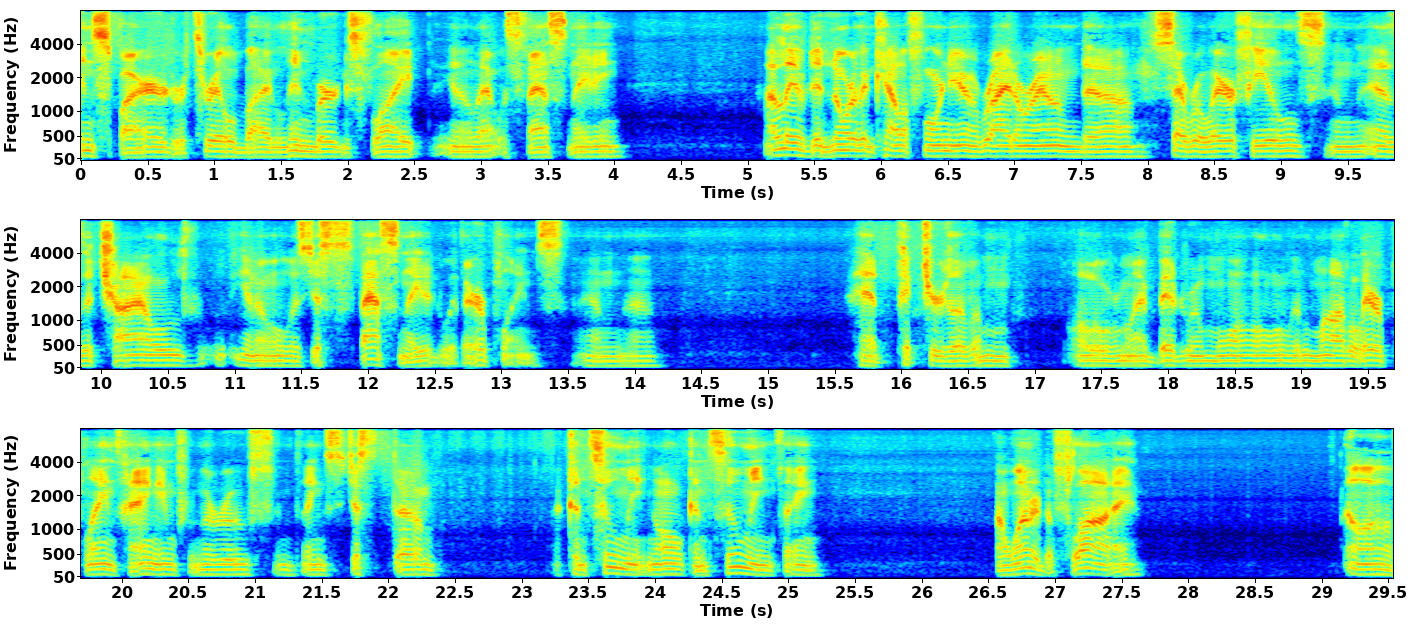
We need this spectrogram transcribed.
inspired or thrilled by Lindbergh's flight. You know, that was fascinating. I lived in Northern California, right around uh, several airfields, and as a child, you know, was just fascinated with airplanes and uh, had pictures of them all over my bedroom wall, little model airplanes hanging from the roof and things. Just um, a consuming, all consuming thing. I wanted to fly. Uh,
